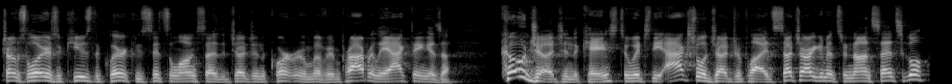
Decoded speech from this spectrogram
Trump's lawyers accused the clerk, who sits alongside the judge in the courtroom, of improperly acting as a co judge in the case, to which the actual judge replied, Such arguments are nonsensical.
